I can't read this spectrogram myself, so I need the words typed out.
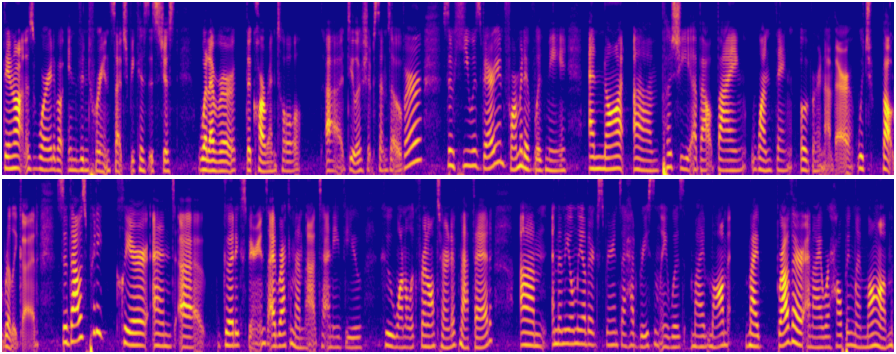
They're not as worried about inventory and such because it's just whatever the car rental uh, dealership sends over. So he was very informative with me and not um, pushy about buying one thing over another, which felt really good. So that was pretty clear and uh, good experience. I'd recommend that to any of you who want to look for an alternative method. Um, and then the only other experience I had recently was my mom, my brother, and I were helping my mom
